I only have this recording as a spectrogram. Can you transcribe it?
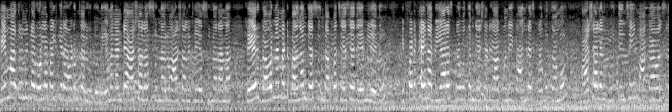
మేము మాత్రం ఇట్లా రోడ్ల పలికి రావడం జరుగుతుంది. ఏమనంటే ఆశాలు వస్తున్నారు ఆశాలు ఇట్లా చేస్తున్నారు అన్న పేరు గవర్నమెంట్ బదనం చేస్తుంది తప్ప చేసేది ఏం లేదు. ఇప్పటికైనా బీఆర్ఎస్ ప్రభుత్వం చేసినట్టు కాకుండా ఈ కాంగ్రెస్ ప్రభుత్వం ఆశాలను గుర్తించి మాకు కావాల్సిన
